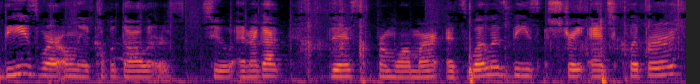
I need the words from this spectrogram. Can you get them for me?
These were only a couple dollars too. And I got this from Walmart as well as these straight edge clippers.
